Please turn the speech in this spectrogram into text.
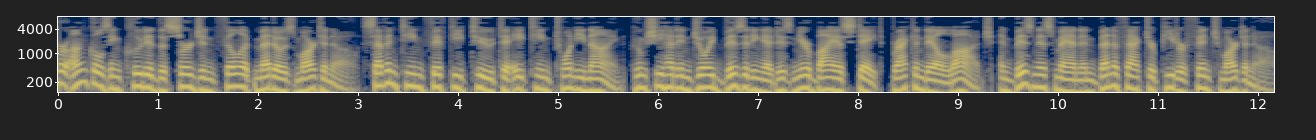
Her uncles included the surgeon Philip Meadows Martineau (1752–1829), whom she had enjoyed visiting at his nearby estate, Bracondale Lodge, and businessman and benefactor Peter Finch Martineau.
